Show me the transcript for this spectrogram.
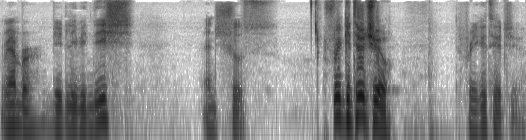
Remember, wir lieben dich and tschüss. Free Kutucu. Free Kutucu.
